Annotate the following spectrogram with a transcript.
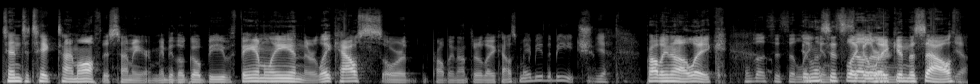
tend to take time off this time of year. Maybe they'll go be with family in their lake house, or probably not their lake house, maybe the beach. Yeah. Probably not a lake. Unless it's a lake Unless in it's like a lake in the south. Yeah.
